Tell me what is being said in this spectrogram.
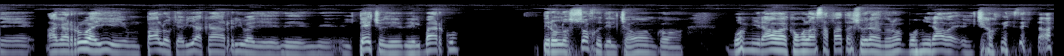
eh, agarró ahí un palo que había acá arriba del techo del barco, pero los ojos del chabón como... Vos miraba como la zafata llorando, ¿no? Vos miraba, el chabón estaba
